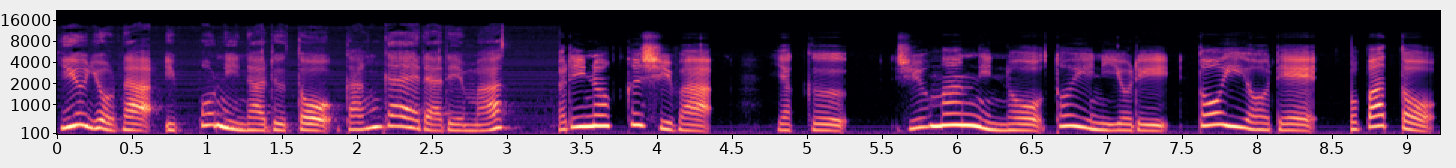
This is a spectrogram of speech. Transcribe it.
有用な一歩になると考えられます。ベリノック氏は約10万人の党員により投票でロバート・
